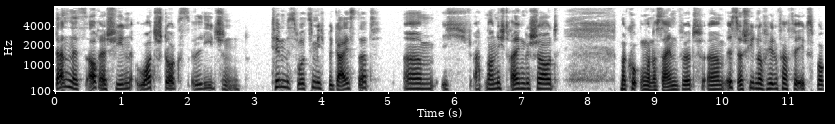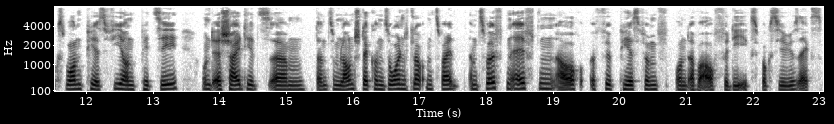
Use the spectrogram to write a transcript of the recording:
Dann ist auch erschienen Watch Dogs Legion. Tim ist wohl ziemlich begeistert. Ähm, ich habe noch nicht reingeschaut. Mal gucken, wann das sein wird. Ähm, ist erschienen auf jeden Fall für Xbox One, PS4 und PC und erscheint jetzt ähm, dann zum Launch der Konsolen, ich glaube am, am 12.11. auch für PS5 und aber auch für die Xbox Series X.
